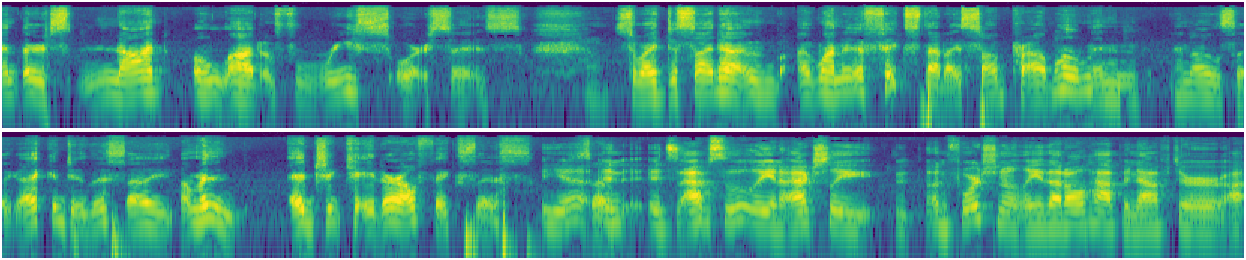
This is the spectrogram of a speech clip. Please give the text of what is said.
and there's not a lot of resources. Oh. So I decided I, I, wanted to fix that. I saw a problem and, and I was like, I can do this. I, I'm an educator. I'll fix this. Yeah, so. and it's absolutely. And actually, unfortunately, that all happened after uh,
